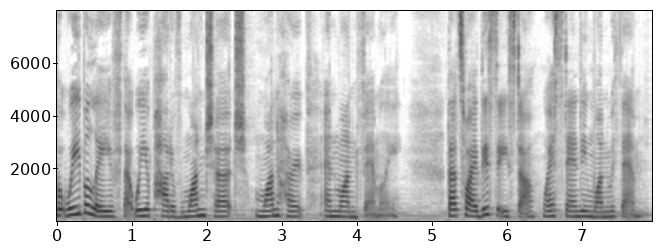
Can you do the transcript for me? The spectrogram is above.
But we believe that we are part of one church, one hope, and one family. That's why this Easter we're standing one with them.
